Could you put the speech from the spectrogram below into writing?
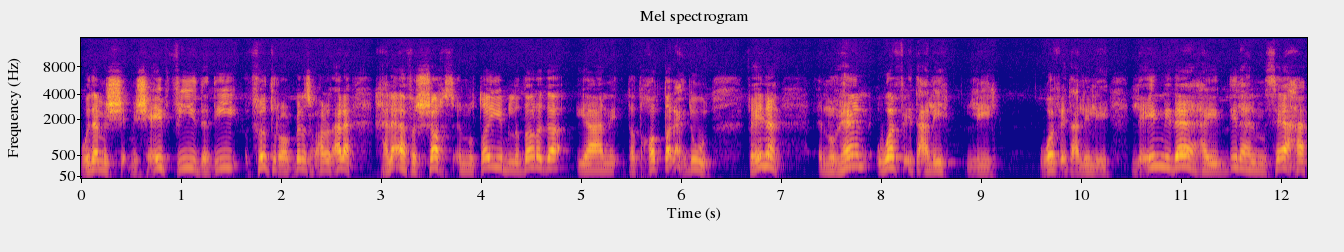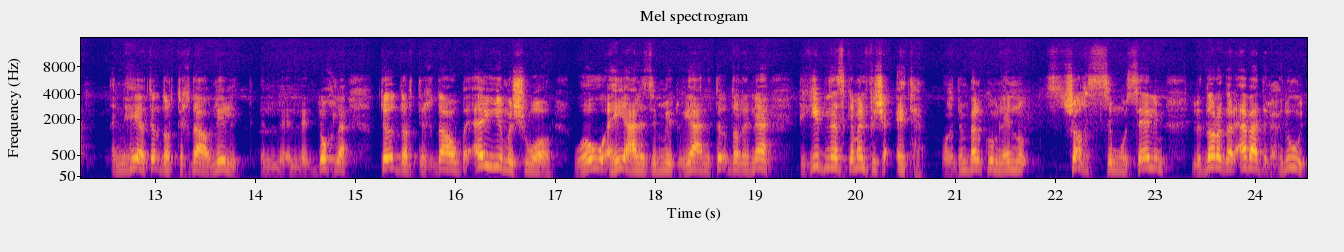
وده مش مش عيب فيه ده دي فطرة ربنا سبحانه وتعالى خلقها في الشخص إنه طيب لدرجة يعني تتخطى الحدود فهنا نورهان وافقت عليه ليه؟ وافقت عليه ليه؟ لأن ده هيدي لها المساحة إن هي تقدر تخدعه ليلة ال- ال- الدخلة تقدر تخدعه بأي مشوار وهو هي على ذمته. يعني تقدر إنها تجيب ناس كمان في شقتها. واخدين بالكم؟ لأنه شخص مسالم لدرجة لأبعد الحدود.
